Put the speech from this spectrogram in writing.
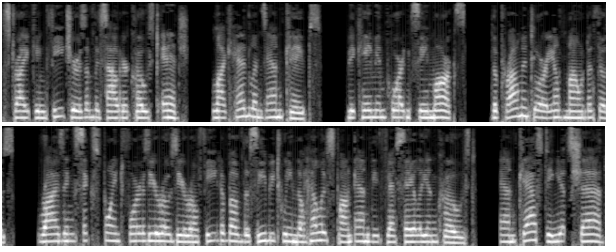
striking features of this outer coast edge, like headlands and capes, became important sea marks. The promontory of Mount Athos, rising 6.400 feet above the sea between the Hellespont and the Thessalian coast, and casting its shad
